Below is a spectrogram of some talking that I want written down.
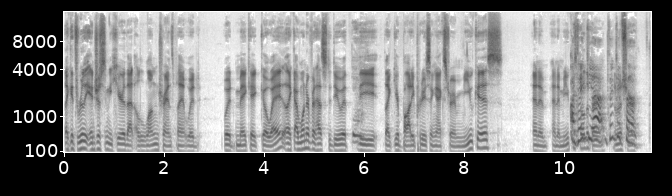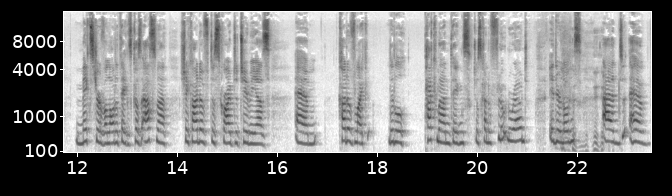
Like it's really interesting to hear that a lung transplant would would make it go away. Like I wonder if it has to do with the like your body producing extra mucus and a and a mucus I think, buildup, or- yeah, I think I'm it's sure. a mixture of a lot of things because asthma, she kind of described it to me as um, kind of like little Pac Man things just kind of floating around in your lungs. and, um,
